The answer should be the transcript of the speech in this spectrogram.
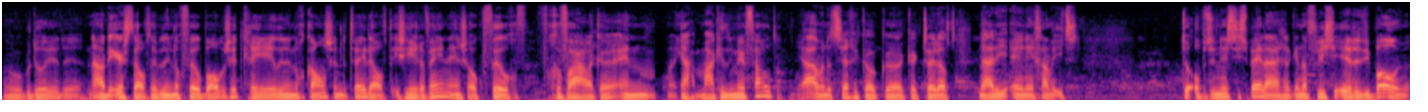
Hoe bedoel je? De... Nou, de eerste helft hebben jullie nog veel balbezit, creëren jullie nog kansen. En de tweede helft is Heerenveen en is ook veel gevaarlijker en ja, maken jullie meer fouten. Ja, maar dat zeg ik ook. kijk, tweede helft, na die 1-1 gaan we iets te opportunistisch spelen eigenlijk. En dan verlies je eerder die bal.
